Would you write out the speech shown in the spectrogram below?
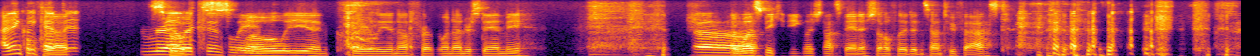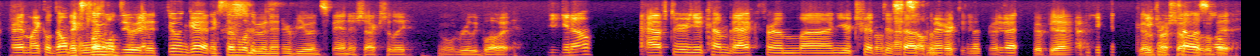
I think we Hopefully kept I it relatively slowly and clearly enough for everyone to understand me. Uh, I was speaking English, not Spanish, so hopefully it didn't sound too fast. All right, Michael, don't. Next time we'll do it. Doing good. Next time we'll do an interview in Spanish. Actually, we'll really blow it. You know, after you come back from uh, your trip from to South, South America, America trip, trip, yeah, you can, Gotta brush up a little all, bit.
